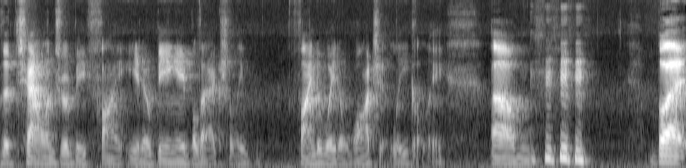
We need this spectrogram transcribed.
the challenge would be find you know being able to actually find a way to watch it legally. Um, but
